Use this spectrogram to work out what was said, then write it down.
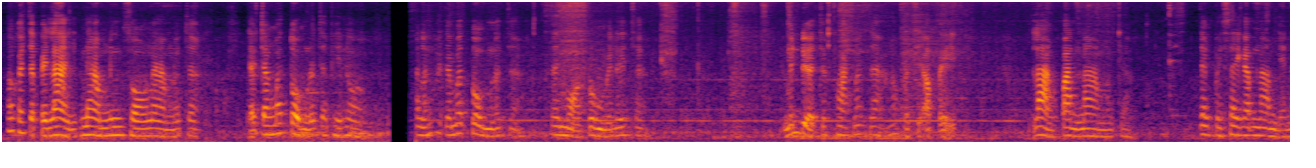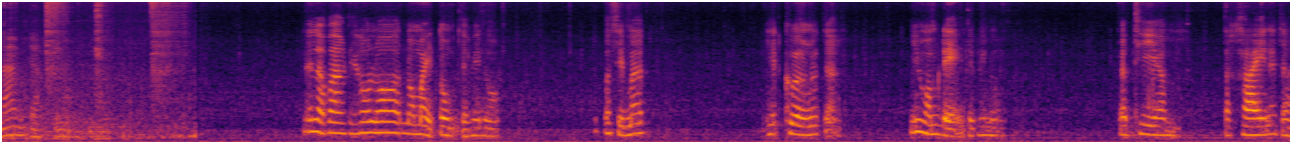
เขาก็จะไปล้างอีกน้ำหนึ่งสองน้ำนะจ๊ะเดี๋ยวจังมาต้มนะจ๊ะพี่น้องอันนั้นก็จะมาต้มนะจ๊ะใส่หม้อต้มไปเลยจ้ะมันเดือดจะฟักนะจ๊ะเขาก็จะเอาไปล้างปั้นน้ำนะจ๊ะจังไปใส่กับน้ำอย่าน้ำจ้ะพี่น้องในระหว่างที่เขารอหน่อไม้ต้มจ้ะพี่น้องก็สิมาเฮ็ดเครื่องนะจ๊ะมีหอมแดงจ้ะพี่น้องกระเทียมตะไคร้นะจ๊ะ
